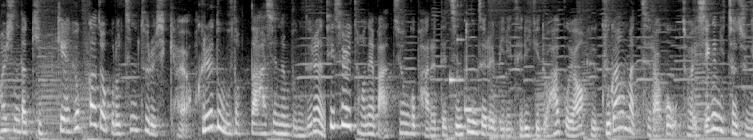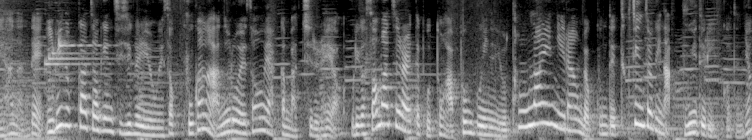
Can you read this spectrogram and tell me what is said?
훨씬 더 깊게 효과적으로 침투를 시켜요. 그래도 무섭다 하시는 분들은 시술 전에 마취 연고 바를 때 진통제를 미리 드리기도 하고요. 그 구강 마취라고 저희 시그니처 중에 하나인데 이비인후과적인 지식을 이용해서 구강 안으로 해서 약간 마취를 해요. 우리가 써마지를 할 때 보통 아픈 부위는 요턱 라인이랑 몇 군데 특징적인 아- 부위들이 있거든요.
